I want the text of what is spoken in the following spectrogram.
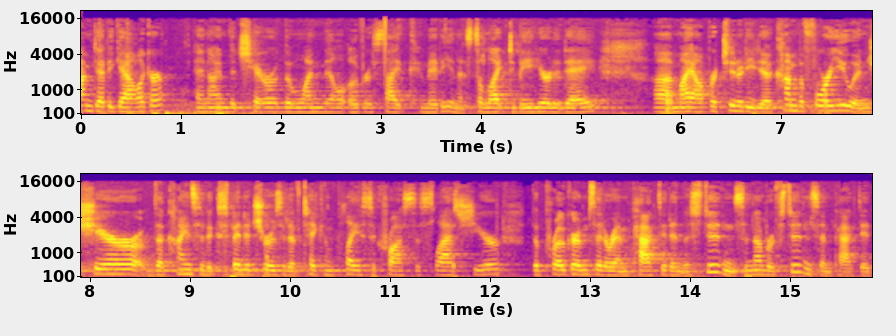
I'm Debbie Gallagher, and I'm the chair of the One Mill Oversight Committee, and it's a delight to be here today. Uh, my opportunity to come before you and share the kinds of expenditures that have taken place across this last year, the programs that are impacted, and the students, the number of students impacted.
